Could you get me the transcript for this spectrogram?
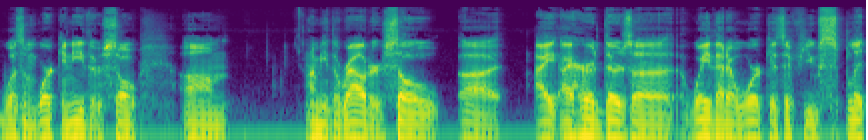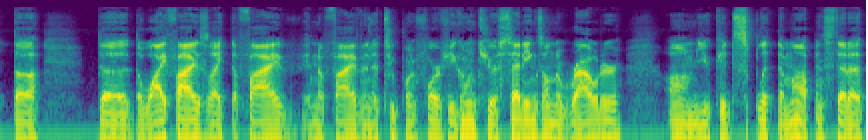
wasn't working either. So um, I mean the router. So uh, I I heard there's a way that it'll work is if you split the the the Wi-Fi's like the five and the five and the 2.4. If you go into your settings on the router. Um, you could split them up instead of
